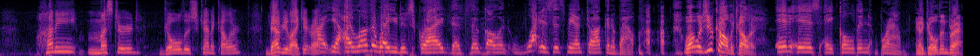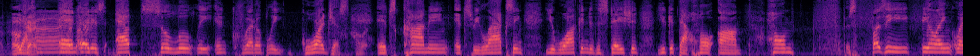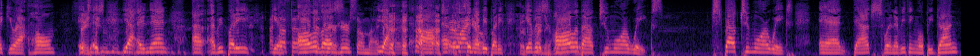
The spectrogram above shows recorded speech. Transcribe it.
honey mustard goldish kind of color. Bev, you like it, I, right? yeah, I love the way you describe this. They're going, what is this man talking about? what would you call the color? It is a golden brown. A golden brown. Okay. Yes. and it is absolutely incredibly gorgeous. It's calming. It's relaxing. You walk into the station, you get that whole um, home f- fuzzy feeling like you're at home. It's, it's yeah, and then uh, everybody I give thought that's all of 'cause we were us here so much, Yeah, uh, What do I listen, everybody, That's give us all for. about two more weeks. Just about two more weeks, and that's when everything will be done.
